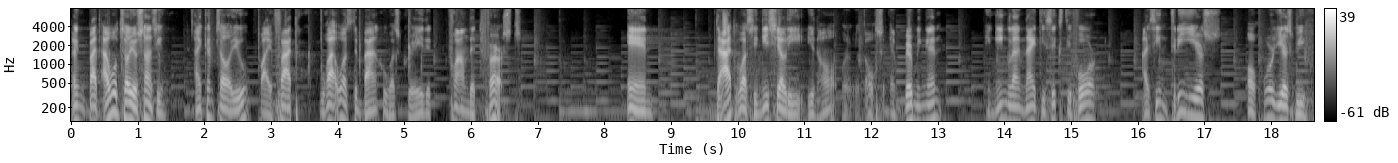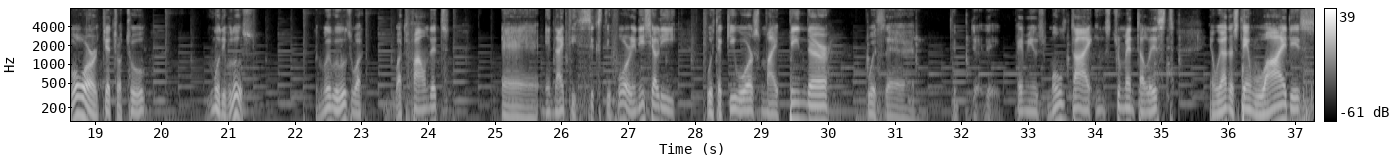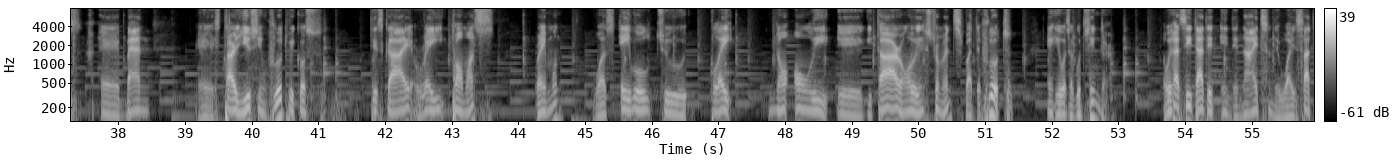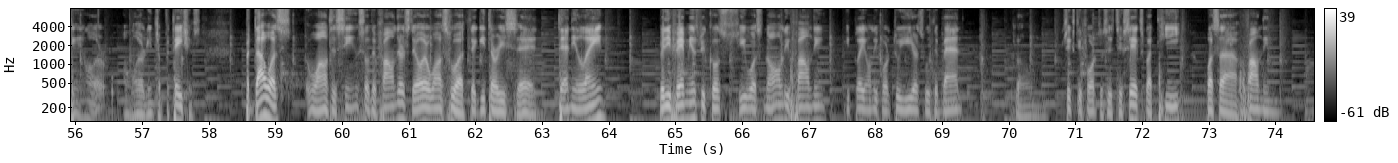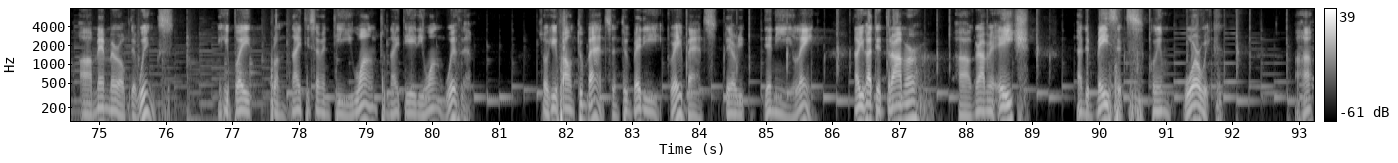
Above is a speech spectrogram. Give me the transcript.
And but i will tell you something. I can tell you by fact what was the band who was created founded first. And that was initially, you know, also in Birmingham, in England, 1964. I think three years or four years before Jethro Tull, Moody Blues. The Moody Blues was, was founded uh, in 1964. Initially, with the keywords Mike Pinder, with the, the, the, the famous multi instrumentalist, and we understand why this uh, band uh, started using flute because this guy Ray Thomas Raymond was able to play not only a guitar or instruments but the flute, and he was a good singer. We had seen that in, the Nights and the White Satin and other, other interpretations. But that was one of the things of the founders. The other ones was the guitarist uh, Denny Laine, very famous because he was not only founding, he played only for two years with the band from 64 to 66, but he was a founding uh, member of the Wings. And he played from 1971 to 1981 with them. So he found two bands and two very great bands there, Denny Laine. Now you had the drummer, uh, Graham Edge, and the basics, Clint Warwick. Uh-huh.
